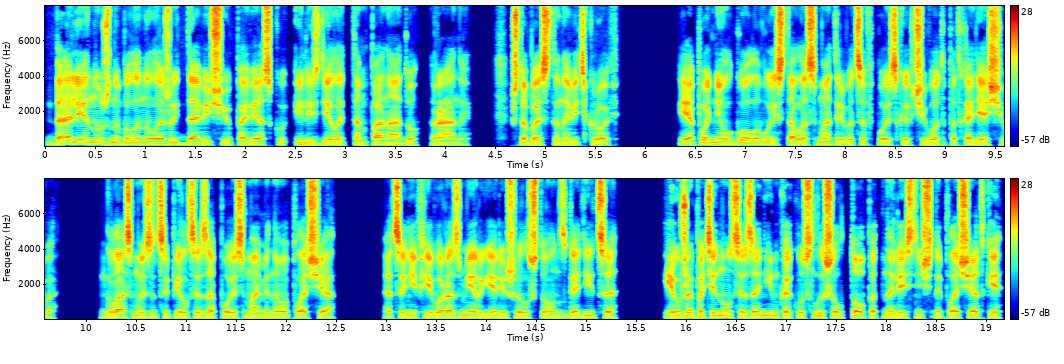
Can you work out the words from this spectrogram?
Далее нужно было наложить давящую повязку или сделать тампонаду раны, чтобы остановить кровь. Я поднял голову и стал осматриваться в поисках чего-то подходящего. Глаз мой зацепился за пояс маминого плаща. Оценив его размер, я решил, что он сгодится, и уже потянулся за ним, как услышал топот на лестничной площадке,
